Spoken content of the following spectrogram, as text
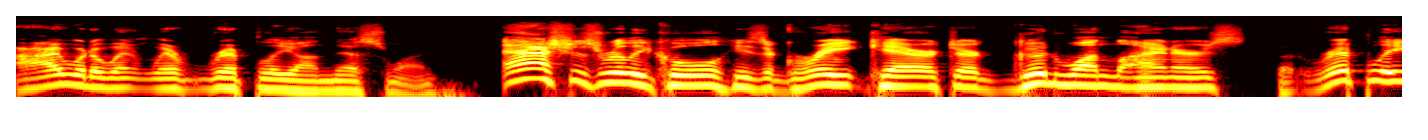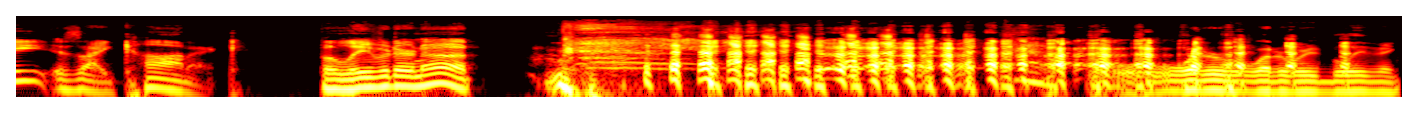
I would have went with Ripley on this one. Ash is really cool. He's a great character, good one-liners, but Ripley is iconic. Believe it or not. what are what are we believing,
